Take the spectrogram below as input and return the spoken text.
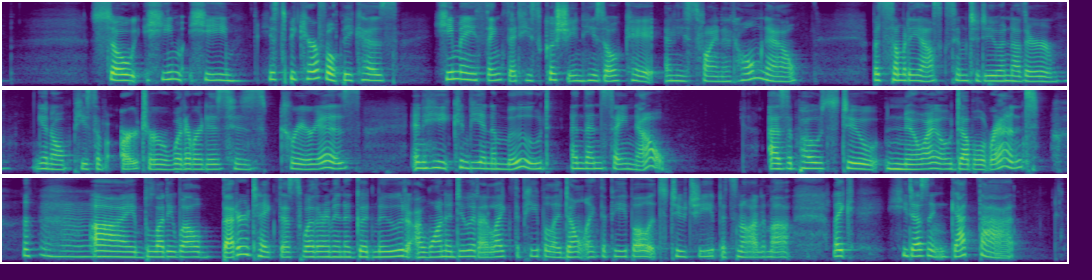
So he he he has to be careful because he may think that he's cushy and he's okay and he's fine at home now, but somebody asks him to do another, you know, piece of art or whatever it is his career is, and he can be in a mood and then say no. As opposed to, no, I owe double rent. mm-hmm. I bloody well better take this whether I'm in a good mood. I want to do it. I like the people. I don't like the people. It's too cheap. It's not enough. Like he doesn't get that.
